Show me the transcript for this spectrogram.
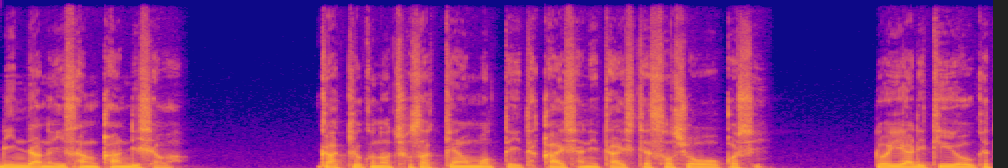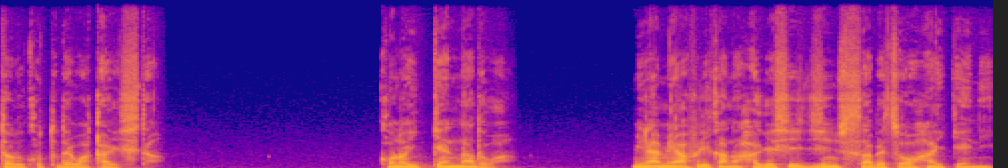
リンダの遺産管理者は、楽曲の著作権を持っていた会社に対して訴訟を起こし、ロイヤリティを受け取ることで和解した。この一件などは、南アフリカの激しい人種差別を背景に、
